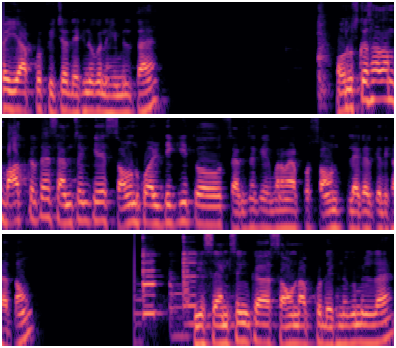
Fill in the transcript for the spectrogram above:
ये आपको फीचर देखने को नहीं मिलता है। और उसके साथ हम बात करते हैं सैमसंग के साउंड क्वालिटी की तो सैमसंग के एक बार मैं आपको साउंड प्ले करके दिखाता हूँ। ये सैमसंग का साउंड आपको देखने को मिल रहा है।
